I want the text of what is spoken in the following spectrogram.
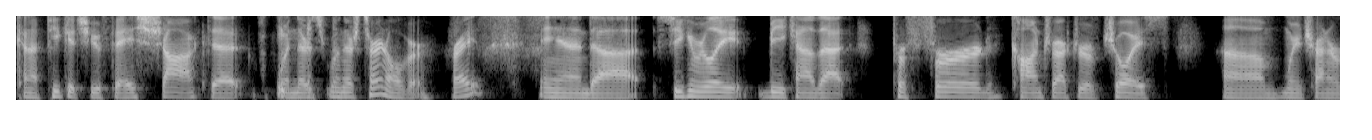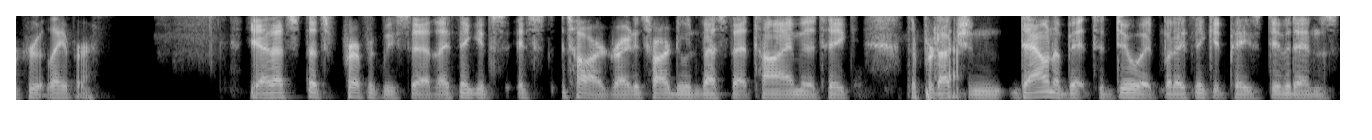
kind of Pikachu face, shocked at when there's when there's turnover, right? And uh, so you can really be kind of that preferred contractor of choice um, when you're trying to recruit labor. Yeah, that's that's perfectly said. I think it's it's it's hard, right? It's hard to invest that time and to take the production yeah. down a bit to do it, but I think it pays dividends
